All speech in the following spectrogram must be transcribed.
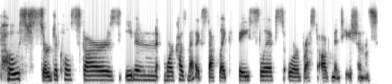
post surgical scars even more cosmetic stuff like facelifts or breast augmentations.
